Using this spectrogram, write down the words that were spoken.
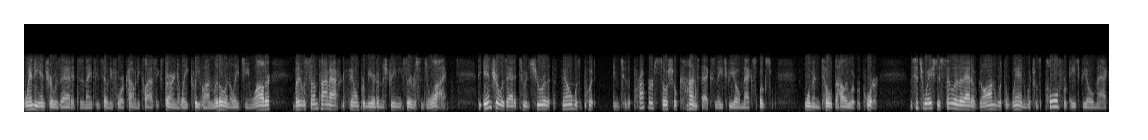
when the intro was added to the 1974 comedy classic starring the late Cleavon Little and the late Gene Wilder, but it was sometime after the film premiered on the streaming service in July. The intro was added to ensure that the film was put into the proper social context, an HBO Max spokeswoman told The Hollywood Reporter. The situation is similar to that of Gone with the Wind, which was pulled from HBO Max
